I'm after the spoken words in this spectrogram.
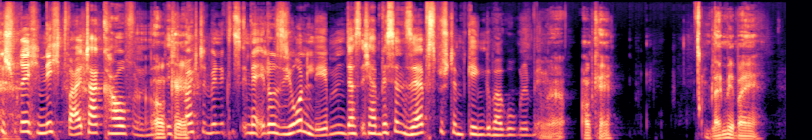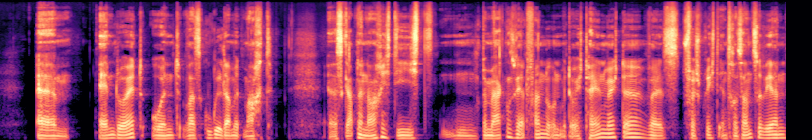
Gespräch nicht weiter kaufen. Okay. Ich möchte wenigstens in der Illusion leben, dass ich ein bisschen selbstbestimmt gegenüber Google bin. Ja, okay. Bleiben wir bei ähm, Android und was Google damit macht. Es gab eine Nachricht, die ich bemerkenswert fand und mit euch teilen möchte, weil es verspricht interessant zu werden.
